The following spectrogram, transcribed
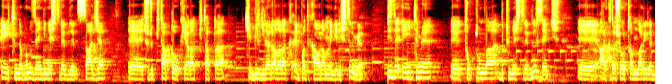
eğitimde bunu zenginleştirebiliriz. Sadece çocuk kitapta okuyarak, kitaptaki bilgileri alarak empati kavramını geliştirmiyor. Biz de eğitimi e, toplumla bütünleştirebilirsek, arkadaş ortamlarıyla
